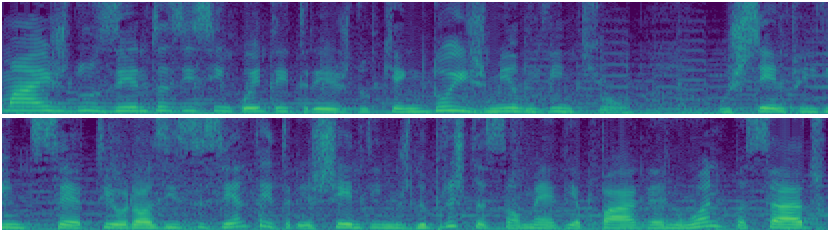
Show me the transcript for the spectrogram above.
mais 253 do que em 2021. Os 127,63 euros de prestação média paga no ano passado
